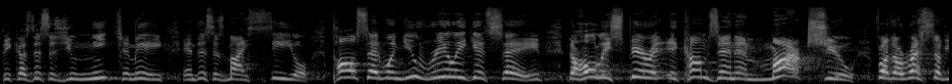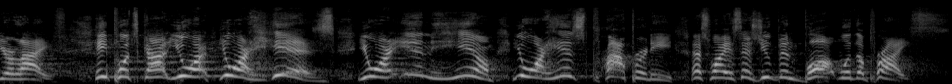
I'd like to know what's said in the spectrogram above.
because this is unique to me, and this is my seal." Paul said, "When you really get saved, the Holy Spirit it comes in and marks you for the rest of your life. He puts God. You are you are His. You are in Him. You are His property. That's why it says you've been bought with a price.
